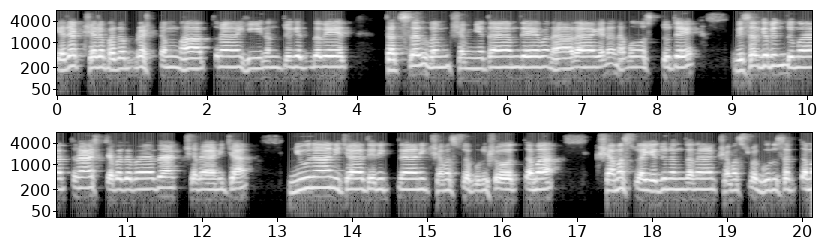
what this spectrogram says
यदक्षरपदभ्रष्टं मात्राहीनं तु यद्भवेत्। ತತ್ಸರ್ವಂ ಶಮ್ಯತಾಂ ದೇವನಾರಾಯಣ ನಮೋಸ್ತುತೆ ವಿಸರ್ಗಬಿಂದು ಮಾತ್ರಾಶ್ಚ ಪದಪಾದಾಕ್ಷರಾಣಿ ಚ ನ್ಯೂನಾನಿ ಚಾತಿರಿಕ್ತಾನಿ ಕ್ಷಮಸ್ವ ಪುರುಷೋತ್ತಮ ಕ್ಷಮಸ್ವ ಯದುನಂದನ ಕ್ಷಮಸ್ವ ಗುರುಸತ್ತಮ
